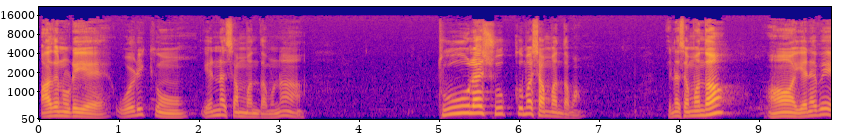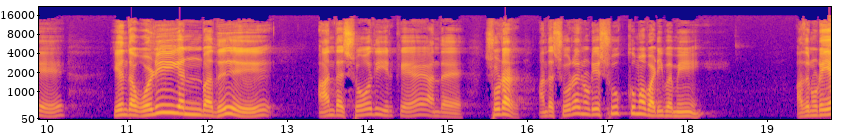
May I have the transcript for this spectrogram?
அதனுடைய ஒளிக்கும் என்ன சம்பந்தம்னா தூல சூக்கும சம்பந்தமாம். என்ன சம்பந்தம்? ஆ எனவே இந்த ஒளி என்பது அந்த சோதி இருக்க அந்த சுடர் அந்த சுடனுடைய சூக்கும வடிவமே. அதனுடைய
